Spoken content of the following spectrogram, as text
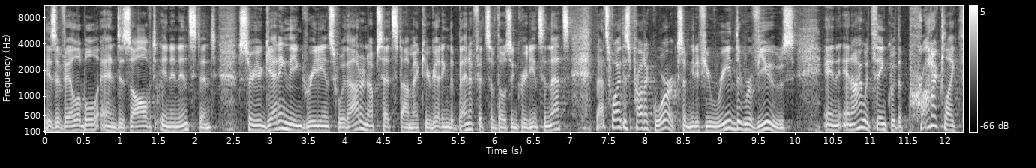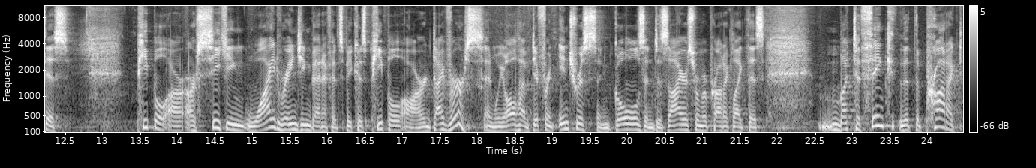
is available and dissolved in an instant. So you're getting the ingredients without an upset stomach. You're getting the benefits of those ingredients. And that's, that's why this product works. I mean, if you read the reviews, and, and I would think with a product like this, people are, are seeking wide-ranging benefits because people are diverse and we all have different interests and goals and desires from a product like this. But to think that the product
